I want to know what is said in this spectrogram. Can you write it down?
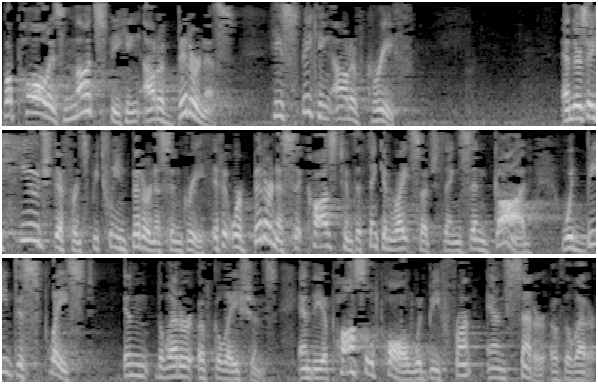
But Paul is not speaking out of bitterness. He's speaking out of grief. And there's a huge difference between bitterness and grief. If it were bitterness that caused him to think and write such things, then God would be displaced in the letter of Galatians, and the Apostle Paul would be front and center of the letter.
